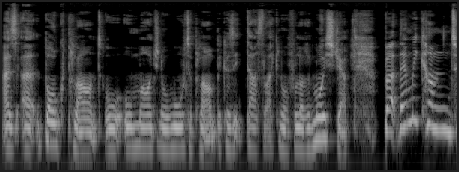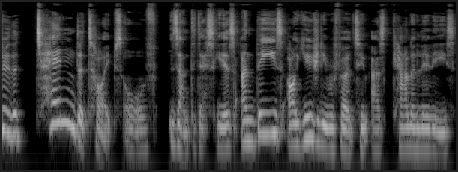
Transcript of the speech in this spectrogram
as a bog plant or, or marginal water plant because it does like an awful lot of moisture. But then we come to the tender types of Zantedeschia, and these are usually referred to as calla lilies.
